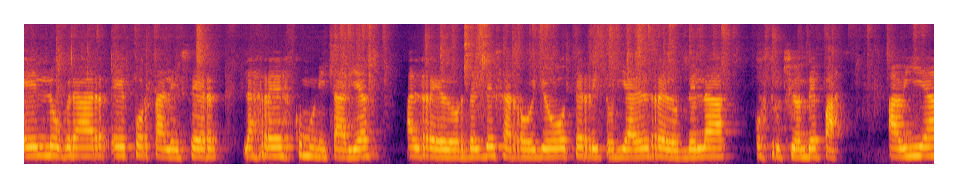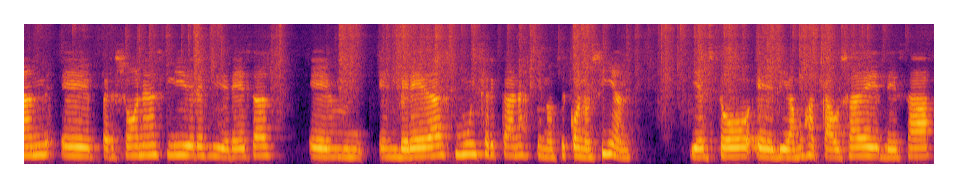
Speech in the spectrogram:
lograr eh, fortalecer las redes comunitarias alrededor del desarrollo territorial, alrededor de la construcción de paz. Habían eh, personas, líderes, lideresas em, en veredas muy cercanas que no se conocían. Y esto, eh, digamos, a causa de, de esa,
